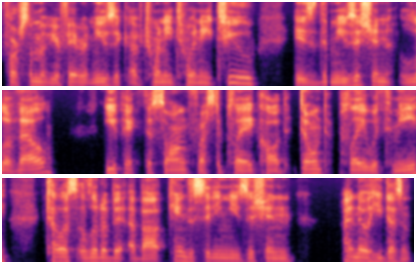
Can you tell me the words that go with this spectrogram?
for some of your favorite music of 2022 is the musician Lavelle you picked the song for us to play called Don't Play With Me. Tell us a little bit about Kansas City musician. I know he doesn't,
